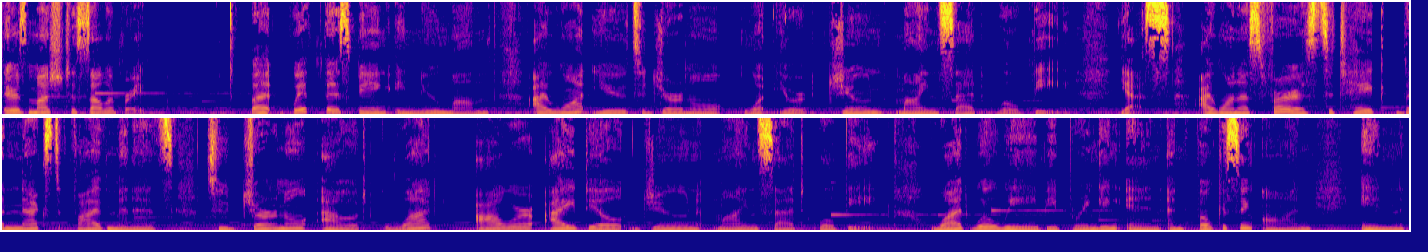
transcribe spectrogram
there's much to celebrate. But with this being a new month, I want you to journal what your June mindset will be. Yes, I want us first to take the next five minutes to journal out what our ideal June mindset will be. What will we be bringing in and focusing on in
